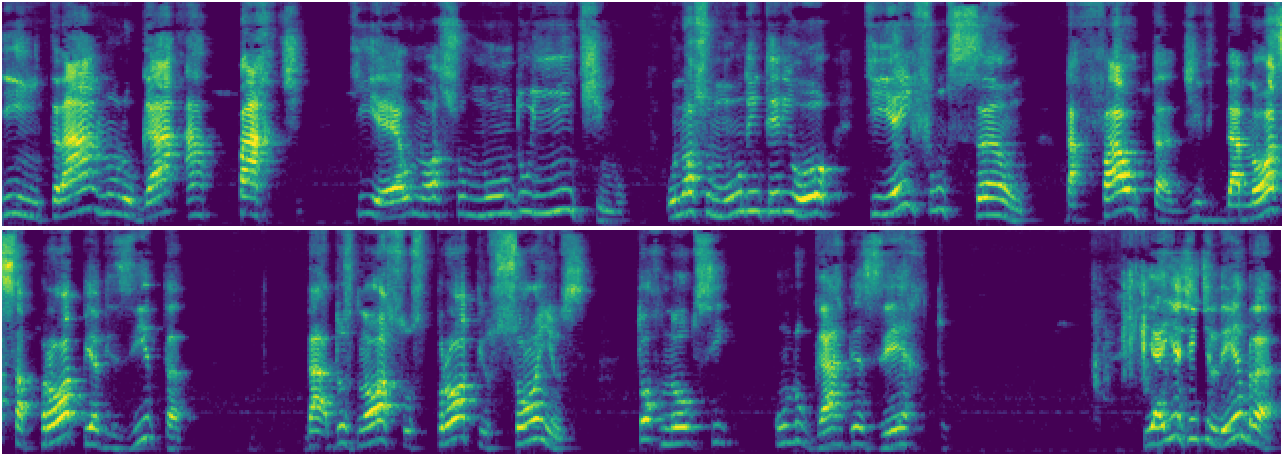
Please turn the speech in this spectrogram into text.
e entrar num lugar à parte, que é o nosso mundo íntimo, o nosso mundo interior, que em função da falta de, da nossa própria visita, da, dos nossos próprios sonhos, tornou-se um lugar deserto. E aí a gente lembra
